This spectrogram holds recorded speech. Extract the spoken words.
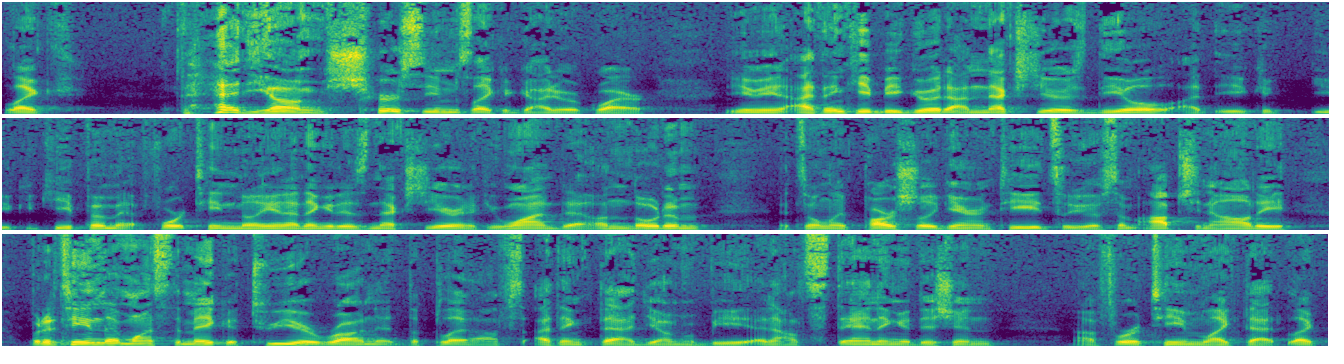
like Thad Young sure seems like a guy to acquire. You mean I think he'd be good on next year's deal. You could you could keep him at 14 million, I think it is next year. And if you wanted to unload him, it's only partially guaranteed, so you have some optionality. But a team that wants to make a two-year run at the playoffs, I think Thad Young would be an outstanding addition uh, for a team like that. Like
